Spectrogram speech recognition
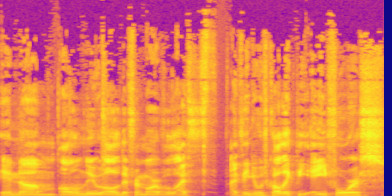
in um all new, all different Marvel. I th- I think it was called like the A Force,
